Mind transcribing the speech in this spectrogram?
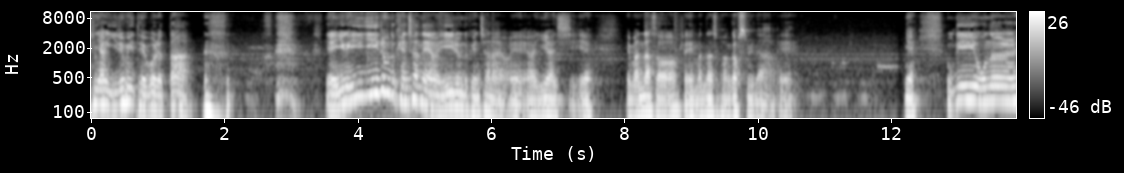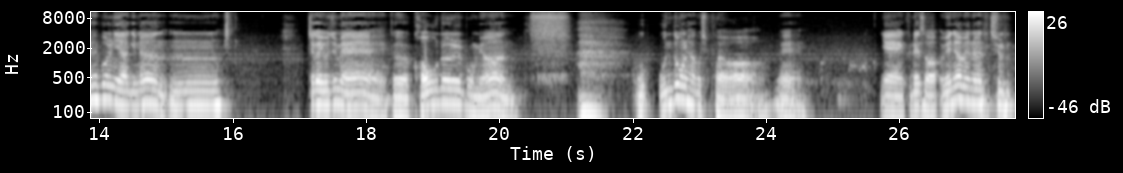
그냥 이름이 돼버렸다. 예, 이거, 이, 이 이름도 괜찮네요. 이 이름도 괜찮아요. 예, 아, 이한 씨. 예. 예, 만나서, 예, 만나서 반갑습니다. 예. 예. 우리 오늘 해볼 이야기는, 음, 제가 요즘에 그 거울을 보면, 우- 운동을 하고 싶어요. 예. 예, 그래서, 왜냐면은 좀,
